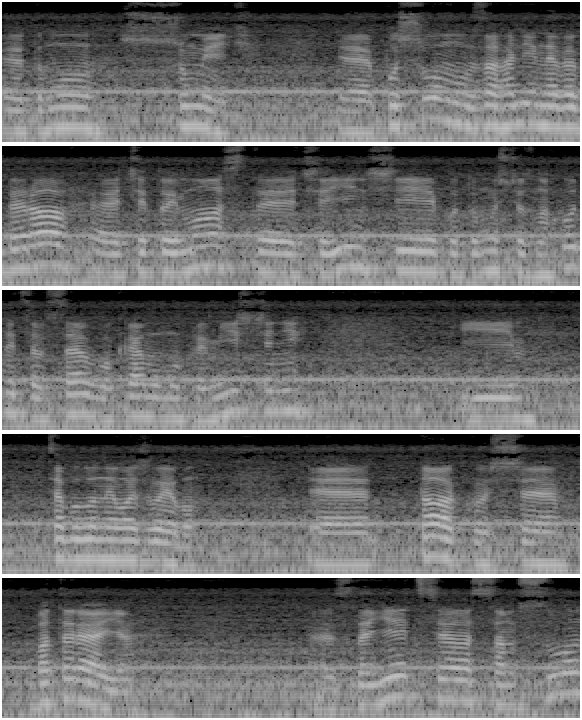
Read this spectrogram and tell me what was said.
е, тому шумить. Е, По шуму взагалі не вибирав, е, чи той маст, е, чи інші, тому що знаходиться все в окремому приміщенні. І це було неважливо. Е, Також е, батарея. Е, Здається, Samsung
